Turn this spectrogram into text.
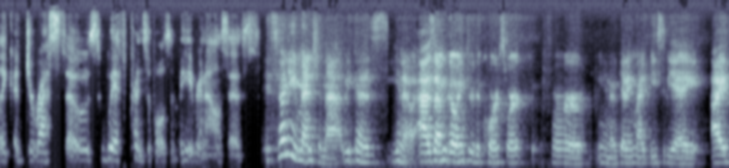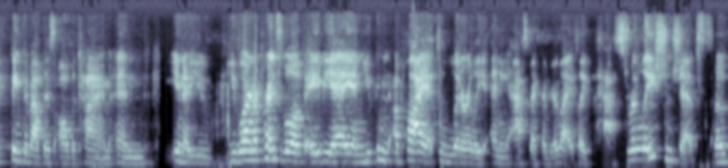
like address those with principles of behavior analysis? It's funny you mention that because you know as i'm going through the coursework for you know getting my bcba i think about this all the time and you know you you learn a principle of aba and you can apply it to literally any aspect of your life like past relationships both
